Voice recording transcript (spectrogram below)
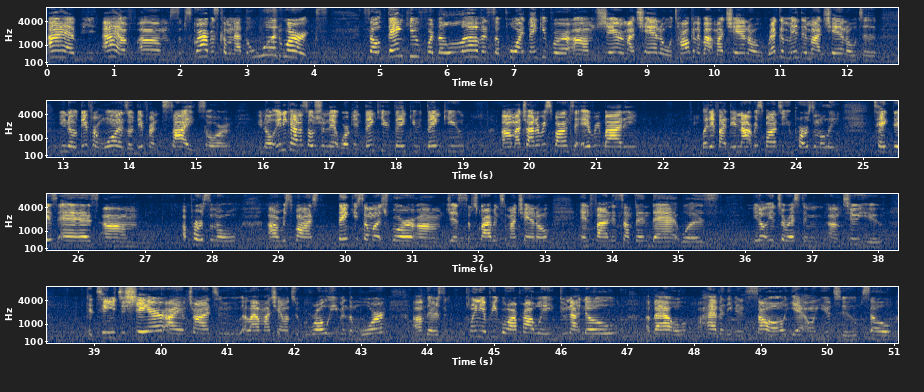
I have I have um, subscribers coming out the woodworks. So thank you for the love and support. Thank you for um, sharing my channel, talking about my channel, recommending my channel to, you know, different ones or different sites or, you know, any kind of social networking. Thank you, thank you, thank you. Um, I try to respond to everybody, but if I did not respond to you personally, take this as um, a personal uh, response. Thank you so much for um, just subscribing to my channel and finding something that was, you know, interesting um, to you. Continue to share. I am trying to allow my channel to grow even the more. Um, there's plenty of people I probably do not know about or haven't even saw yet on YouTube. So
